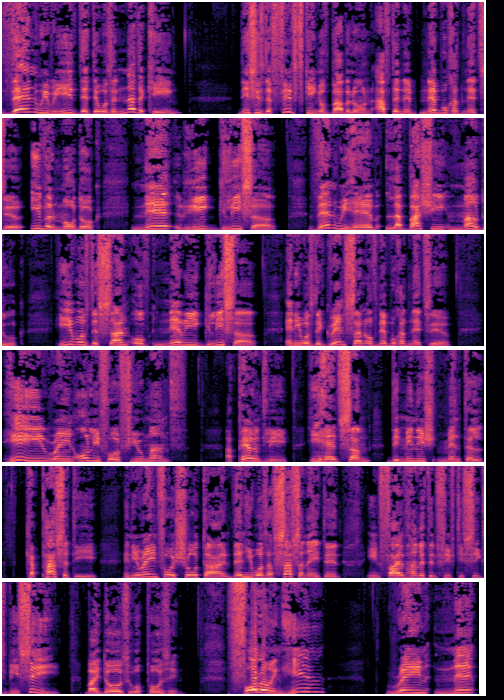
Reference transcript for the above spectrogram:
Then we read that there was another king. This is the fifth king of Babylon after Nebuchadnezzar, evil Marduk, Neriglissar, then we have Labashi Marduk. He was the son of Neriglissar, and he was the grandson of Nebuchadnezzar. He reigned only for a few months. Apparently, he had some diminished mental capacity, and he reigned for a short time. Then he was assassinated in 556 BC by those who oppose him. Following him reigned Nabonidus,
